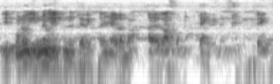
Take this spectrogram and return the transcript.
விழிப்புணர்வு இன்னும் விழிப்புணர்வு தேவை. அதனால தான் அதை தான் சொன்னேன் தேங்க்யூ நன்றி. தேங்க்யூ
